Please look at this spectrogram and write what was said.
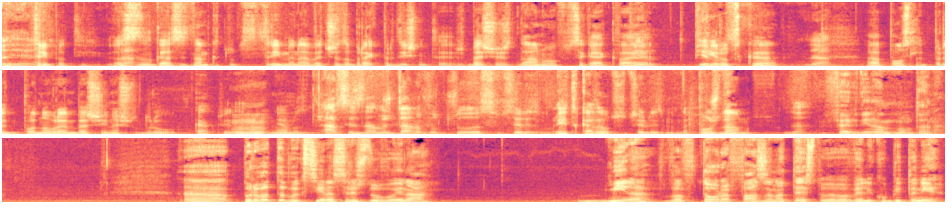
Е, Три пъти. Аз Да. сега си знам като три имена, вече забравих предишните. Беше Жданов, сега каква е? Пир- Пиротска. Пиротска, Да. а после пред, по едно време беше и нещо друго. Както и да е, няма значение. Аз се знам Жданов от социализма. Е, така да е от социализма. Да, по Жданов. Да. Фердинанд Монтана. А, първата вакцина срещу война мина във втора фаза на тестове в Великобритания.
